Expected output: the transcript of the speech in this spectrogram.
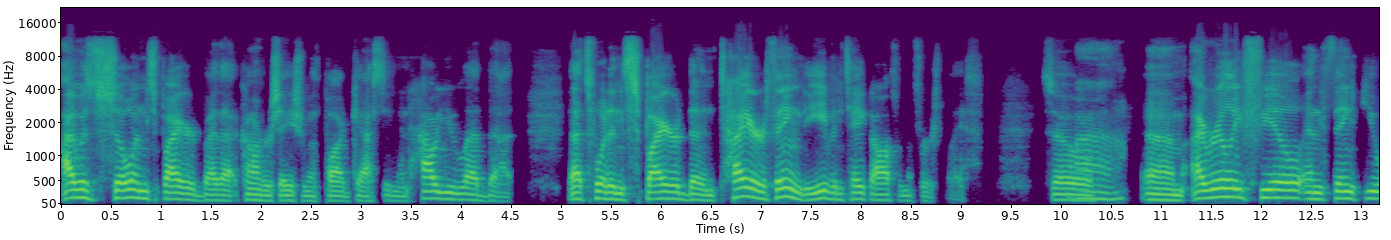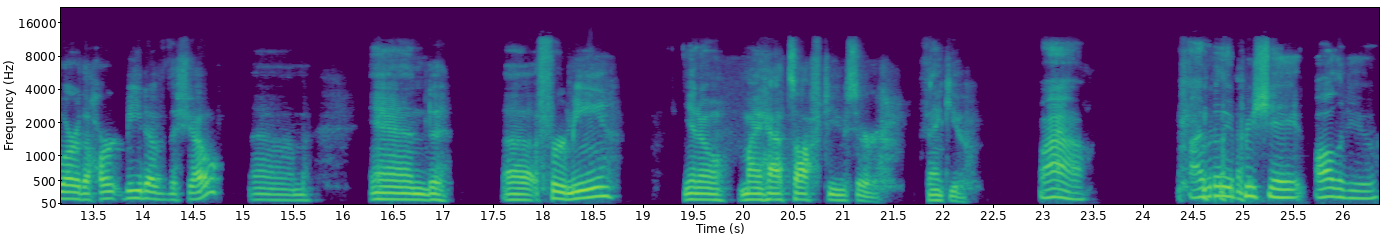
I was so inspired by that conversation with podcasting and how you led that. That's what inspired the entire thing to even take off in the first place. So wow. um, I really feel and think you are the heartbeat of the show. Um, and uh, for me, you know, my hat's off to you, sir. Thank you. Wow. I really appreciate all of you.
